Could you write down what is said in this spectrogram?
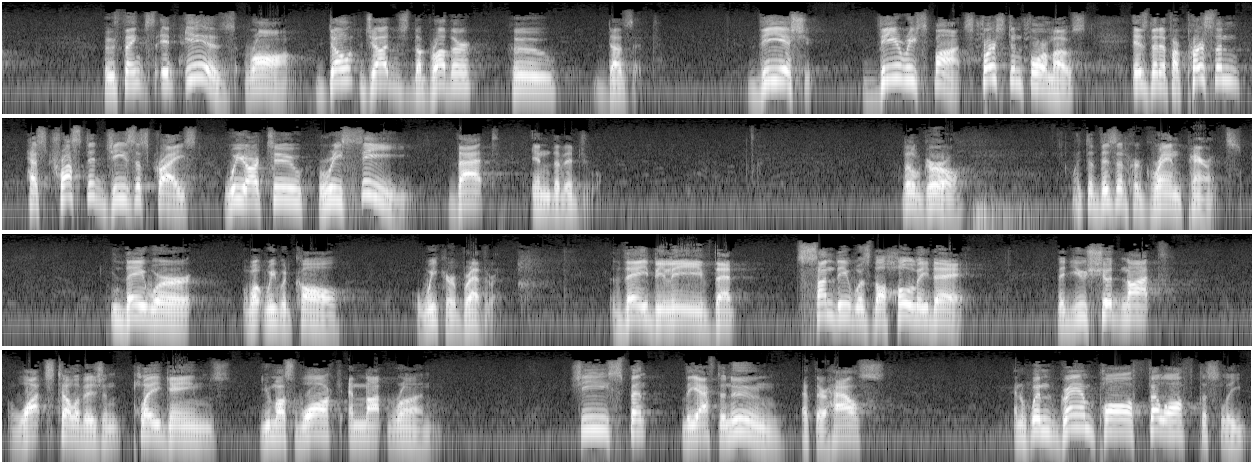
who thinks it is wrong, don't judge the brother who does it. The issue, the response, first and foremost, is that if a person has trusted Jesus Christ, we are to receive that individual. Little girl went to visit her grandparents. They were what we would call weaker brethren. They believed that Sunday was the holy day, that you should not watch television, play games, you must walk and not run. She spent the afternoon at their house, and when Grandpa fell off to sleep,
